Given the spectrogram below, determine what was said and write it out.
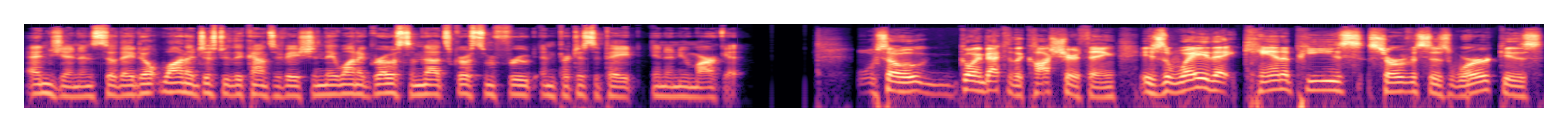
engine. And so they don't want to just do the conservation. They want to grow some nuts, grow some fruit, and participate in a new market. So going back to the cost share thing, is the way that Canopy's services work is,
